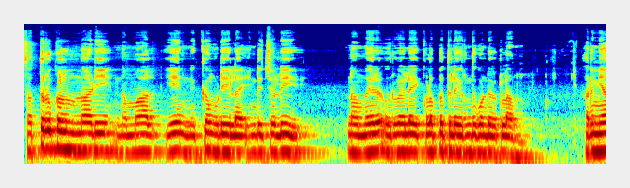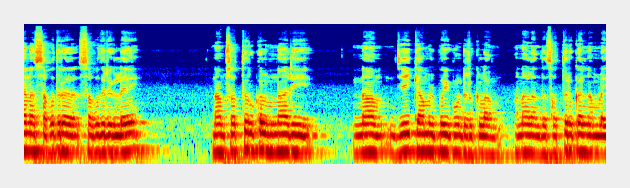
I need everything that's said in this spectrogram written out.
சத்துருக்கள் முன்னாடி நம்மால் ஏன் நிற்க முடியல என்று சொல்லி நாம் மே ஒருவேளை குழப்பத்தில் இருந்து கொண்டிருக்கலாம். அருமையான சகோதர சகோதரிகளே நாம் சத்துருக்கள் முன்னாடி நாம் ஜெயிக்காமல் போய் கொண்டிருக்கலாம். ஆனால் அந்த சத்துருக்கள் நம்மளை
